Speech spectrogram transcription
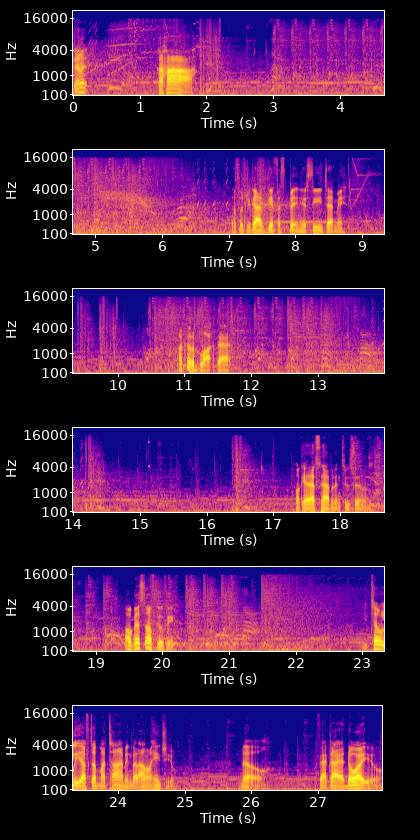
Damn it. Haha. That's what you guys get for spitting your seeds at me. I could have blocked that. Okay, that's happening too soon. Oh, good stuff, Goofy. Totally effed up my timing, but I don't hate you. No. In fact, I adore you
